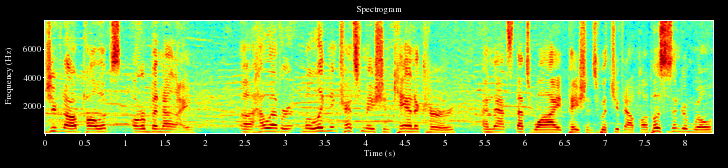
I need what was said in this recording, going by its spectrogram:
juvenile polyps are benign. Uh, however, malignant transformation can occur, and that's that's why patients with juvenile polyposis syndrome will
